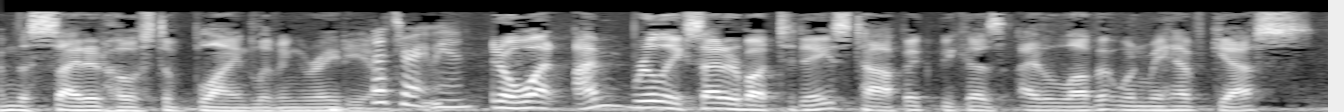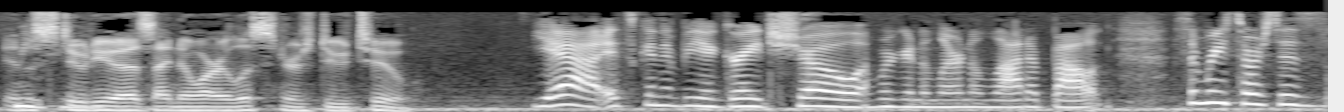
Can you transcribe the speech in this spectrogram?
I'm the sighted host of Blind Living Radio. That's right, man. You know what? I'm really excited about today's topic because I love it when we have guests in Me the too. studio, as I know our listeners do too. Yeah, it's going to be a great show. We're going to learn a lot about some resources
